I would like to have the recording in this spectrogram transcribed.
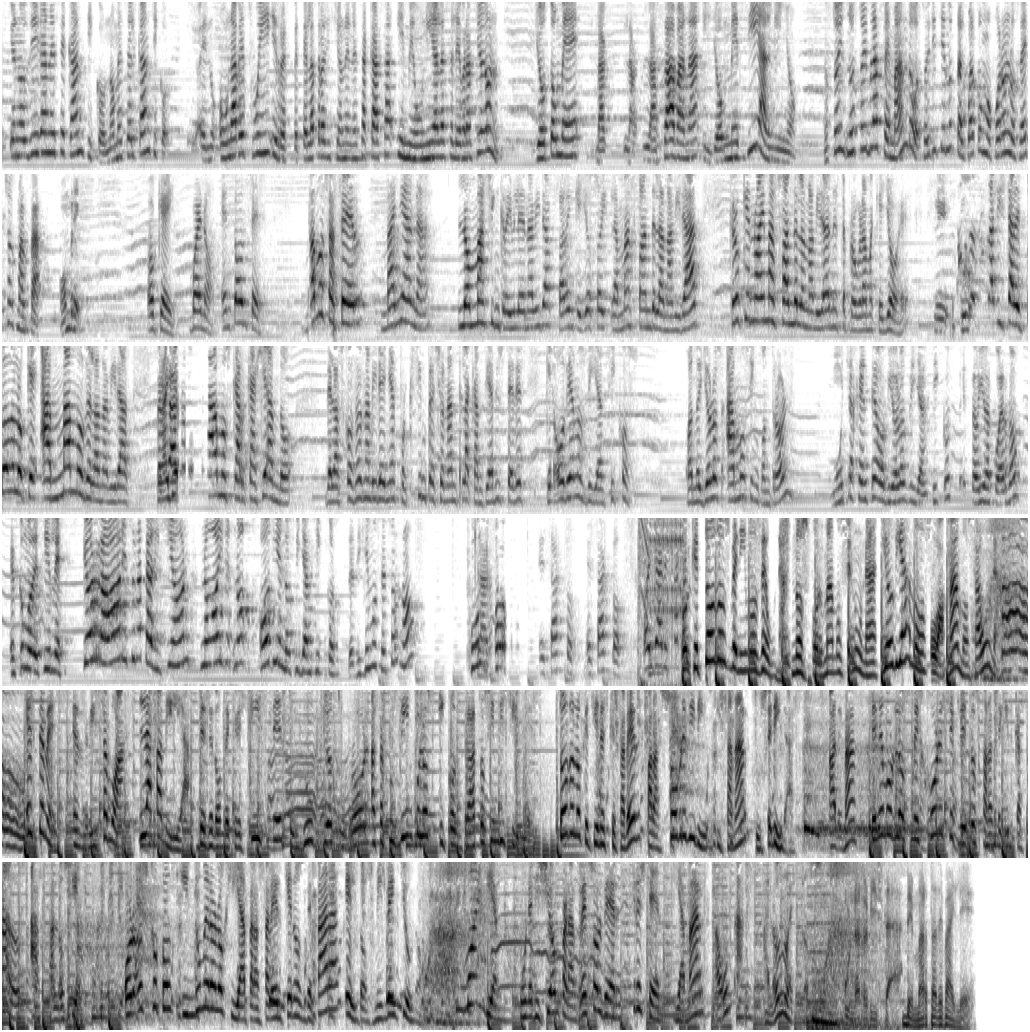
Que nos digan ese cántico, no me sé el cántico. Una vez fui y respeté la tradición en esa casa y me uní a la celebración. Yo tomé la, la- la sábana y yo mecí al niño. No estoy, no estoy blasfemando, estoy diciendo tal cual como fueron los hechos, Marta. Hombre, Ok, bueno, entonces, vamos a hacer mañana lo más increíble de Navidad. Saben que yo soy la más fan de la Navidad. Creo que no hay más fan de la Navidad en este programa que yo, ¿eh? Que tú- Vamos a hacer una lista de todo lo que amamos de la Navidad. Pero ayer nos estábamos carcajeando de las cosas navideñas porque es impresionante la cantidad de ustedes que odian los villancicos. Cuando yo los amo sin control. mucha gente odió los villancicos, estoy de acuerdo. Es como decirle, ¡qué horror! Es una tradición, no, no odien los villancicos. ¿Les dijimos eso, no? Punto. Claro. Exacto, exacto. Oigan, porque todos venimos de una, nos formamos en una y odiamos o amamos a una. Este mes, en Revista MOA, la familia, desde donde creciste, tu núcleo, tu rol, hasta tus vínculos y contratos invisibles. Todo lo que tienes que saber para sobrevivir y sanar tus heridas. Además, tenemos los mejores secretos para seguir casados hasta los 100. Horóscopos y numerología para saber qué nos depara el 2021. MOA Invierno, una edición para resolver, crecer y amar aún más a los nuestros. Una revista de Marta de Baile.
